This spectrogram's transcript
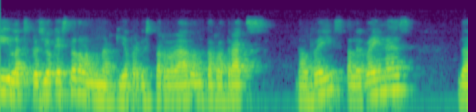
i l'expressió aquesta de la monarquia, perquè es parlarà doncs, de retrats dels reis, de les reines, de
